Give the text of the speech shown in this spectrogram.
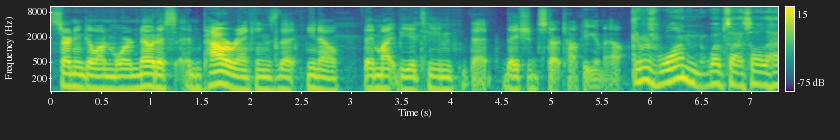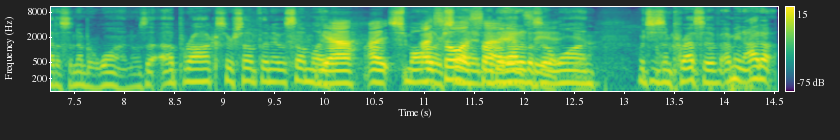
starting to go on more notice and power rankings that you know they might be a team that they should start talking about. There was one website I saw that had us at number one. Was it Up Rocks or something? It was some like yeah, I smaller I saw a site, site. but they had us at one, yeah. which is impressive. I mean, I don't.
